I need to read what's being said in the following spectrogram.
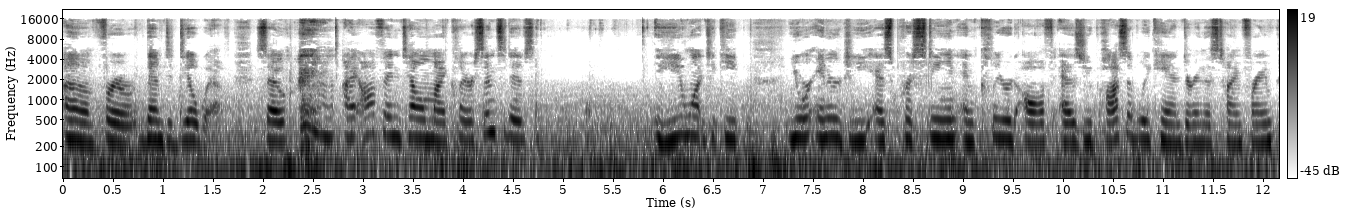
um, for them to deal with. So I often tell my clairsensitives, you want to keep your energy as pristine and cleared off as you possibly can during this time frame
